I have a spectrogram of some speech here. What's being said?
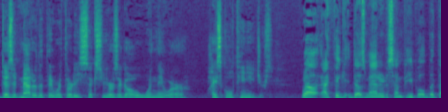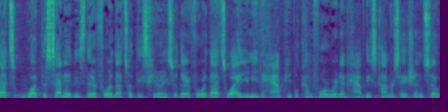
Does it matter that they were 36 years ago when they were high school teenagers? Well, I think it does matter to some people, but that's what the Senate is there for. That's what these hearings are there for. That's why you need to have people come forward and have these conversations. So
